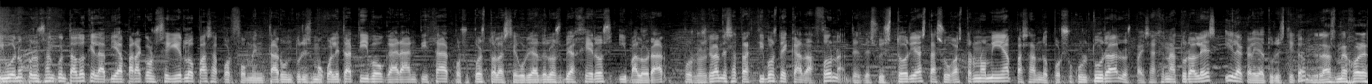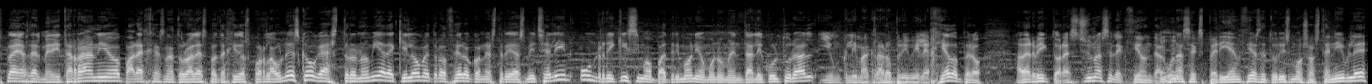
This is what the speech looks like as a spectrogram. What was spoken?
Y bueno, pues nos han contado que la vía para conseguirlo pasa por fomentar un turismo cualitativo, garantizar, por supuesto, la seguridad de los viajeros y valorar pues, los grandes atractivos de cada zona, desde su historia hasta su gastronomía, pasando por su cultura, los paisajes naturales y la calidad turística. Las mejores playas del Mediterráneo, parajes naturales protegidos por la UNESCO, gastronomía de kilómetro cero con estrellas Michelin, un riquísimo patrimonio monumental y cultural y un clima, claro, privilegiado. Pero, a ver, Víctor, has hecho una selección de algunas experiencias de turismo sostenible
